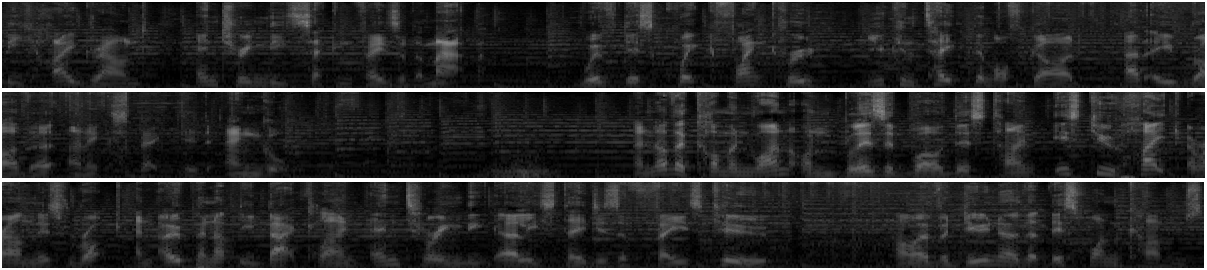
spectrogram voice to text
the high ground entering the second phase of the map. With this quick flank route, you can take them off guard at a rather unexpected angle. Another common one on Blizzard World this time is to hike around this rock and open up the backline entering the early stages of Phase 2. However, do know that this one comes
